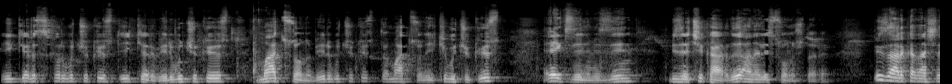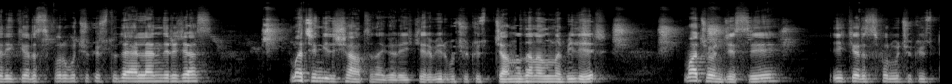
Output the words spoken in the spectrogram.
İlk yarı 0.5 üst, ilk yarı 1.5 üst. Maç sonu 1.5 üst ve maç sonu 2.5 üst. Excel'imizin bize çıkardığı analiz sonuçları. Biz arkadaşlar ilk yarı 0.5 üstü değerlendireceğiz. Maçın gidişatına göre ilk yarı 1.5 üst canlıdan alınabilir. Maç öncesi ilk yarı 0.5 üst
